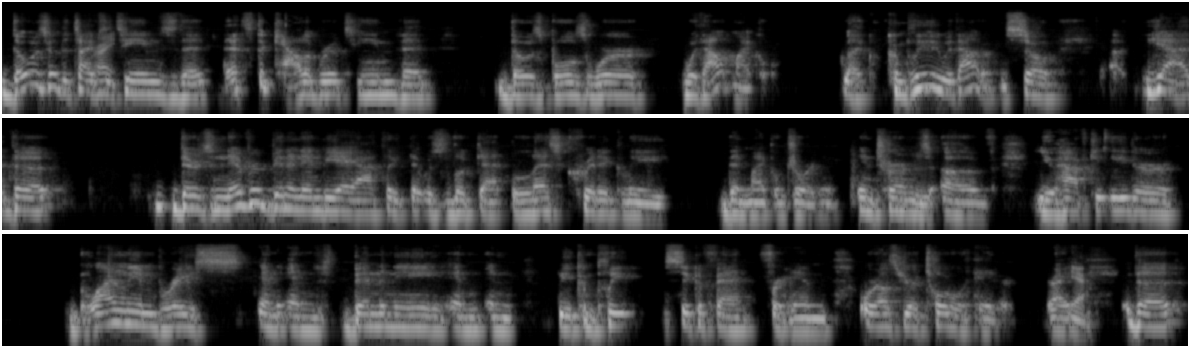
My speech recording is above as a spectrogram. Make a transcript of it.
Those are the types Right. of teams that that's the caliber of team that those Bulls were without Michael, like completely without him. So, uh, yeah, the there's never been an NBA athlete that was looked at less critically than Michael Jordan in terms mm-hmm. of you have to either blindly embrace and, and bend the knee and, and be a complete sycophant for him, or else you're a total hater, right? Yeah. The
